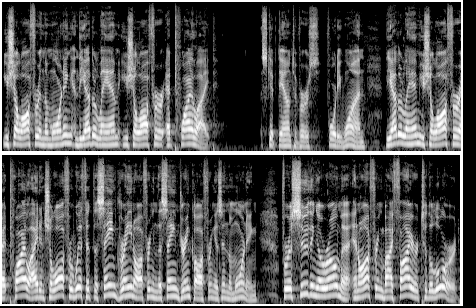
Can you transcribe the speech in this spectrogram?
you shall offer in the morning, and the other lamb you shall offer at twilight. Skip down to verse 41. The other lamb you shall offer at twilight, and shall offer with it the same grain offering and the same drink offering as in the morning, for a soothing aroma, an offering by fire to the Lord.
